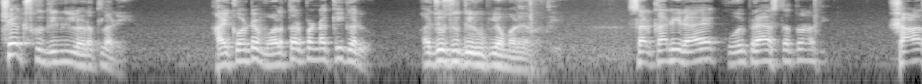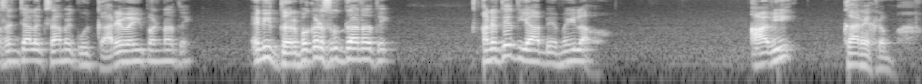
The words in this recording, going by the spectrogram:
છેક સુધીની લડત લડી. હાઈકોર્ટે વળતર પણ નક્કી કર્યું. હજુ સુધી રૂપિયો મળ્યો નથી. સરકારી રાહે કોઈ પ્રયાસ થતો નથી. શાળા સંચાલક સામે કોઈ કાર્યવાહી પણ ન થઈ. એની ધરપકડ સુદ્ધા ન થઈ. અને તેથી આ બે મહિલાઓ આવી કાર્યક્રમમાં.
